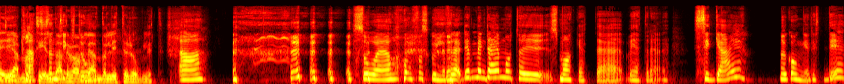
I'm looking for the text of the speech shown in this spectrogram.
tidig i klassen Matilda, det tyckte var väl ändå lite roligt. Ja. Så äh, hon får skulden för det. det. Men däremot har jag smakat, vad heter det, cigarr några gånger. Det, det,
